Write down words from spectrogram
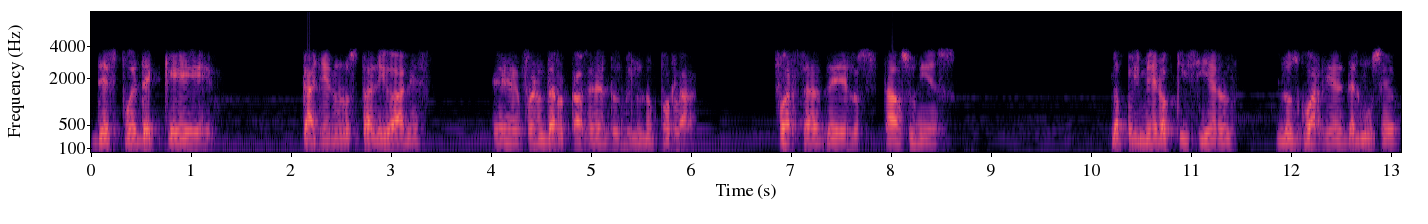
después de que cayeron los talibanes, eh, fueron derrocados en el 2001 por las fuerzas de los Estados Unidos, lo primero que hicieron los guardianes del museo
